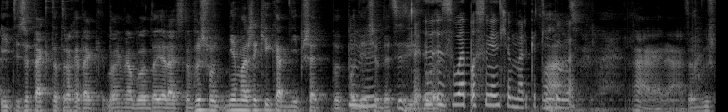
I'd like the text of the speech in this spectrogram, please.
I że tak to trochę tak, no miał było dojerać. To wyszło niemalże kilka dni przed podjęciem mm -hmm. decyzji. Złe posunięcie marketingowe. A, a, to już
